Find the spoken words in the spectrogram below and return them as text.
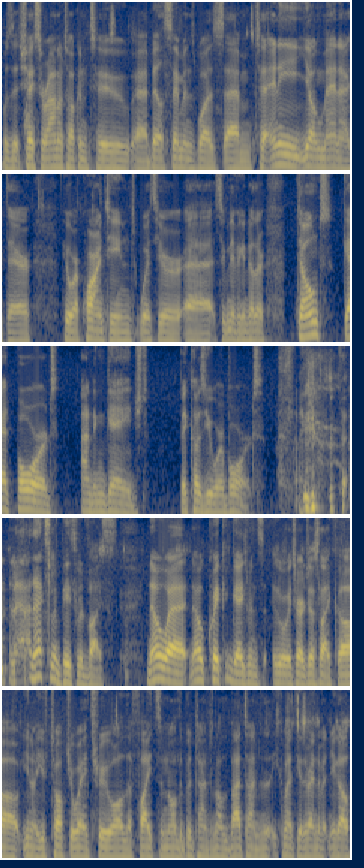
was it Shea Serrano talking to uh, Bill Simmons was um, to any young men out there who are quarantined with your uh, significant other, don't get bored and engaged because you were bored. an, an excellent piece of advice. No, uh, no quick engagements which are just like, oh, you know, you've talked your way through all the fights and all the good times and all the bad times, and you come out the other end of it and you go,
